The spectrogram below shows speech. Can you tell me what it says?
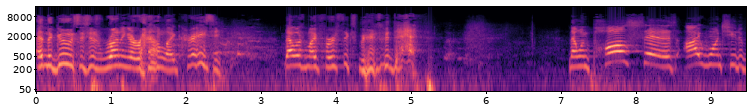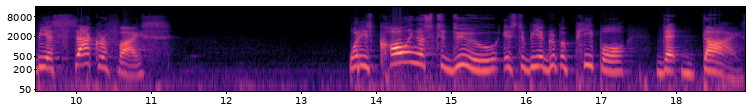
and the goose is just running around like crazy. That was my first experience with death. Now, when Paul says, I want you to be a sacrifice, what he's calling us to do is to be a group of people that dies.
